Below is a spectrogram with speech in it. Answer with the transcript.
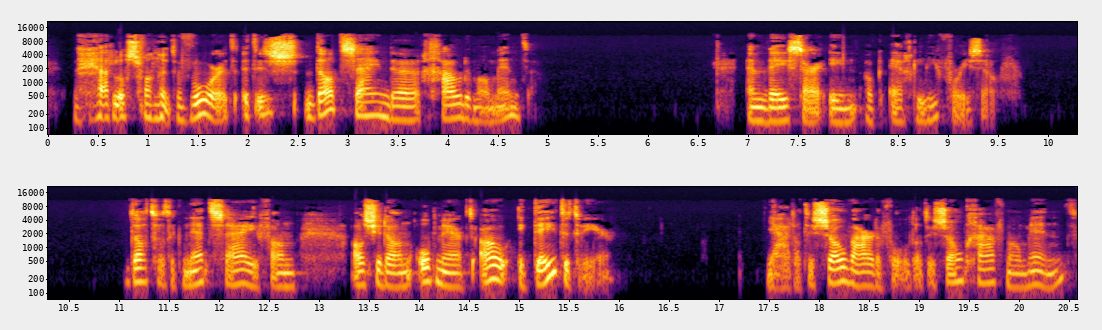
ja, los van het woord, het is, dat zijn de gouden momenten. En wees daarin ook echt lief voor jezelf. Dat wat ik net zei, van als je dan opmerkt, oh, ik deed het weer. Ja, dat is zo waardevol. Dat is zo'n gaaf moment.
